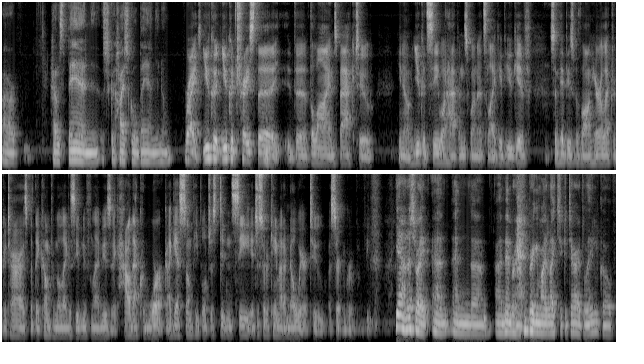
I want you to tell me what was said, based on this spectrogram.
our house band, high school band, you know. right you could you could trace the the the lines back to you know you could see what happens when it's like if you give some hippies with long hair electric guitars but they come from the legacy of newfoundland music how that could work i guess some people just didn't see it just sort of came out of nowhere to a certain group of people Yeah, that's right. And and um, I remember bringing my electric guitar to Ladle Cove,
